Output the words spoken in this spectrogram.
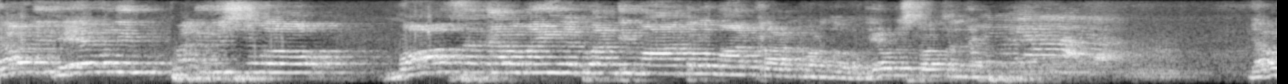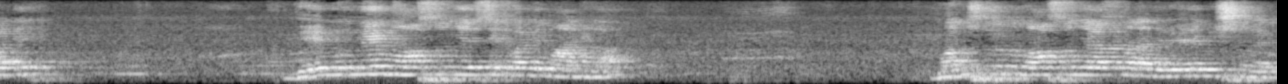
ఎవరి దేవుని పని విషయంలో మాట్లాడకూడదు దేవుడు స్తోత్రం చెప్పండి. ఎవరి దేవుణ్ణే మోసం చేసేటువంటి మాటల? మనుషులను మోసం చేస్తున్నారు అది వేరే విషయం లేదు.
